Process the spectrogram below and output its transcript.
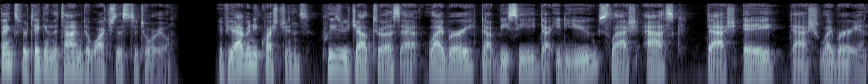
Thanks for taking the time to watch this tutorial. If you have any questions, please reach out to us at library.bc.edu slash ask-a-librarian.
